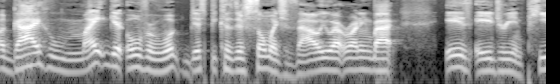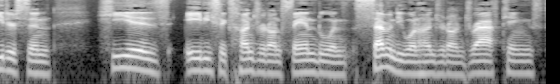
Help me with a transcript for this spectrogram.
a guy who might get overlooked just because there's so much value at running back is Adrian Peterson. He is 8,600 on FanDuel and 7,100 on DraftKings.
